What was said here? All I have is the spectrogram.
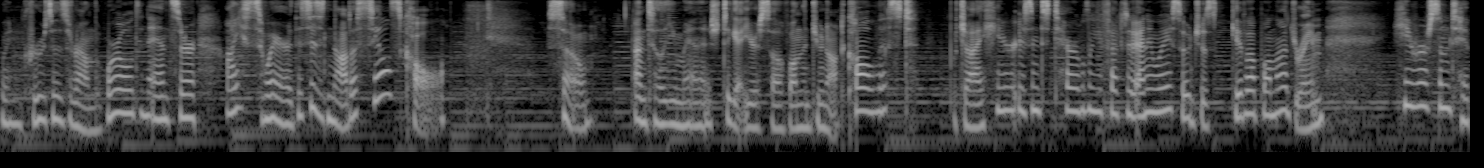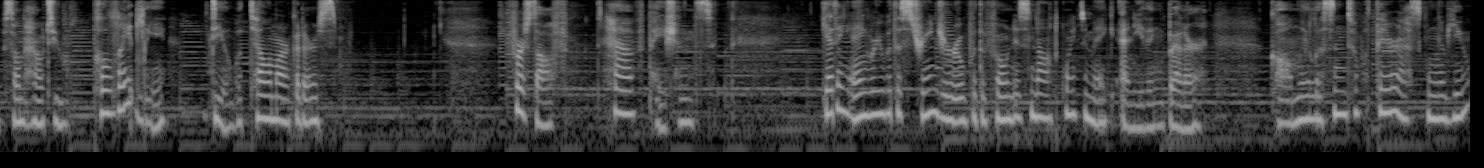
win cruises around the world, and answer, I swear, this is not a sales call. So, until you manage to get yourself on the do not call list, which I hear isn't terribly effective anyway, so just give up on that dream, here are some tips on how to politely deal with telemarketers. First off, have patience. Getting angry with a stranger over the phone is not going to make anything better. Calmly listen to what they are asking of you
